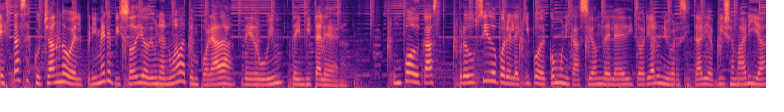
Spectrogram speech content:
Estás escuchando el primer episodio de una nueva temporada de Edubim Te Invita a Leer, un podcast producido por el equipo de comunicación de la editorial universitaria Villa María,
